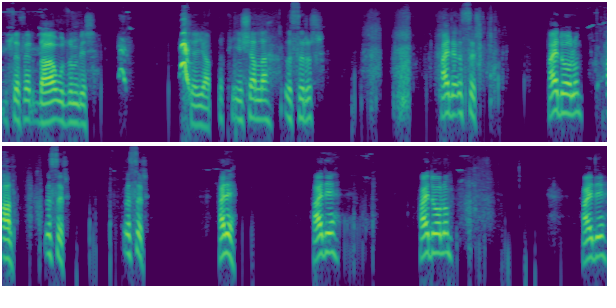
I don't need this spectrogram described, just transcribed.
Bu sefer daha uzun bir şey yaptık. İnşallah ısırır. Haydi ısır. Haydi oğlum. Al. Isır. Isır. Hadi. Haydi. Haydi oğlum. Haydi.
